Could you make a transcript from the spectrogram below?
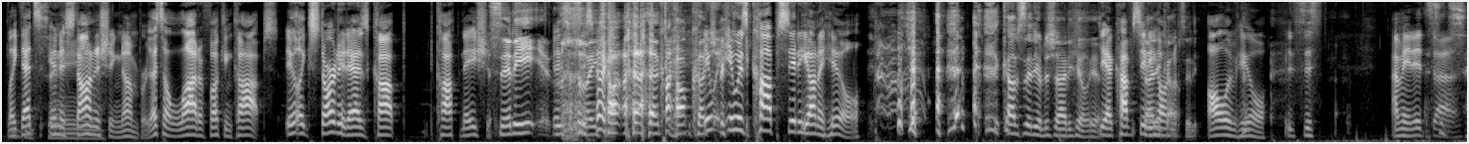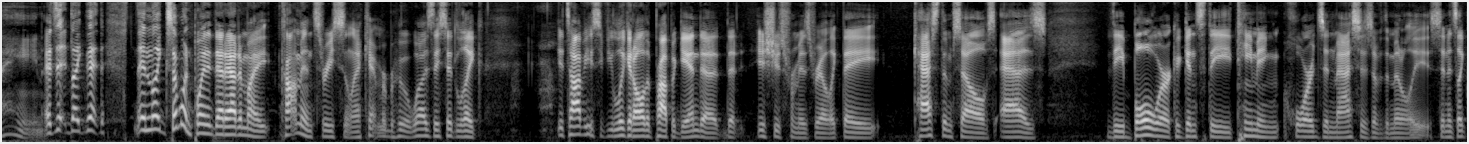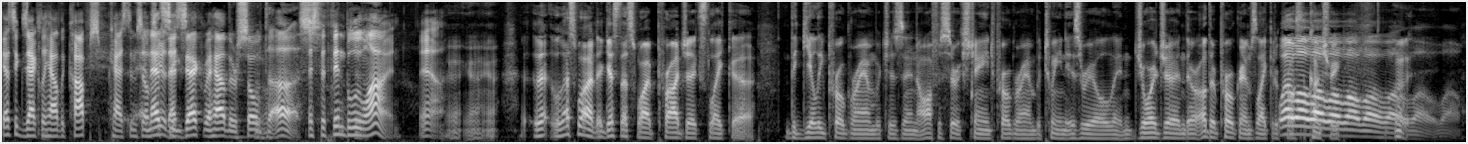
Like that's, an astonishing number. That's a lot of fucking cops. It like started as cop cop nation. City, It's- like, cop, cop country, It, it was cop city on a hill. cop city on the shiny hill. Yeah, Yeah, cop city Shiny on Cop City. Olive Hill. It's just I mean, it's It's uh, insane. It's like that, and like someone pointed that out in my comments recently. I can't remember who it was. They said like, it's obvious if you look at all the propaganda that issues from Israel, like they cast themselves as the bulwark against the teeming hordes and masses of the Middle East, and it's like that's exactly how the cops cast themselves. and that's, that's exactly how they're sold to us. that's the thin blue line. Yeah. Yeah, yeah, yeah. That, well, that's why I guess that's why projects like uh, the GILEE program, which is an officer exchange program between Israel and Georgia, and there are other programs like it across whoa, whoa, the country. Whoa, whoa, whoa, whoa, whoa, whoa, whoa.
